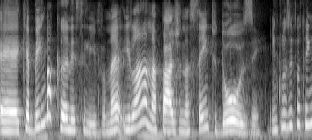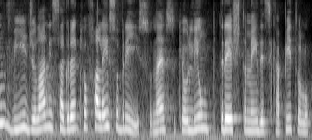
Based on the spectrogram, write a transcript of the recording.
é, que é bem bacana esse livro, né? E lá na página 112, inclusive eu tenho um vídeo lá no Instagram que eu falei sobre isso, né? Que eu li um trecho também desse capítulo,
